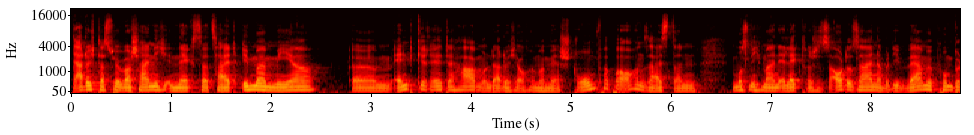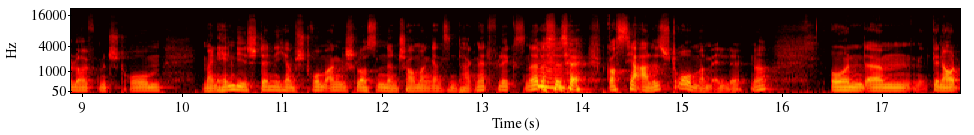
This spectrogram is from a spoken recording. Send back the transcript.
dadurch, dass wir wahrscheinlich in nächster Zeit immer mehr ähm, Endgeräte haben und dadurch auch immer mehr Strom verbrauchen, sei es dann, muss nicht mal ein elektrisches Auto sein, aber die Wärmepumpe läuft mit Strom, mein Handy ist ständig am Strom angeschlossen, dann schauen wir den ganzen Tag Netflix, ne? das mhm. ist, kostet ja alles Strom am Ende. Ne? Und ähm, genau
